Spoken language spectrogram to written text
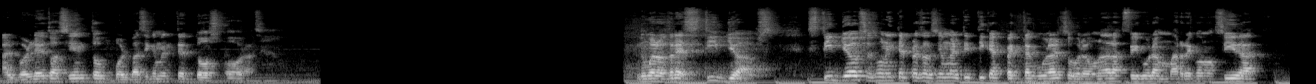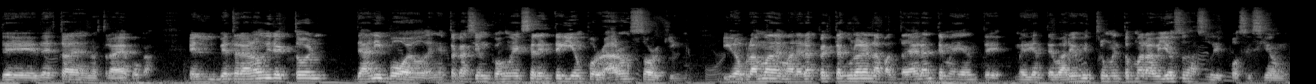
al borde de tu asiento por básicamente dos horas. Número 3. Steve Jobs. Steve Jobs es una interpretación artística espectacular sobre una de las figuras más reconocidas de, esta, de nuestra época. El veterano director Danny Boyle en esta ocasión coge un excelente guion por Aaron Sorkin y lo plasma de manera espectacular en la pantalla grande mediante, mediante varios instrumentos maravillosos a su disposición.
